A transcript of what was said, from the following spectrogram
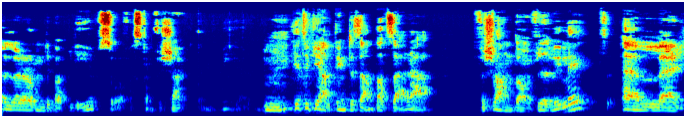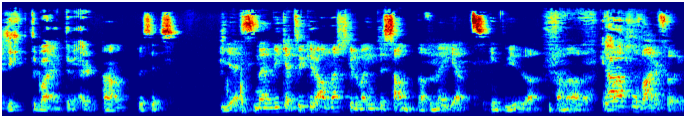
eller om det bara blev så fast de försökte mer. Mm. Det tycker jag alltid är intressant att så här, äh, försvann de frivilligt eller gick det bara inte mer? Ja, precis. Yes, men vilka tycker du annars skulle vara intressanta för mig att intervjua framöver? Och, Ja. och varför?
